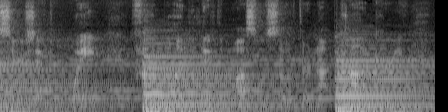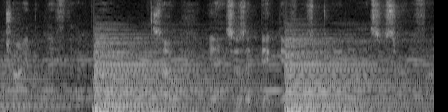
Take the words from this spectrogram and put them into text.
seriously have to wait for the blood to leave the muscles so that they're not concrete trying to lift that weight. So, yes, there's a big difference between Monster Certified.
